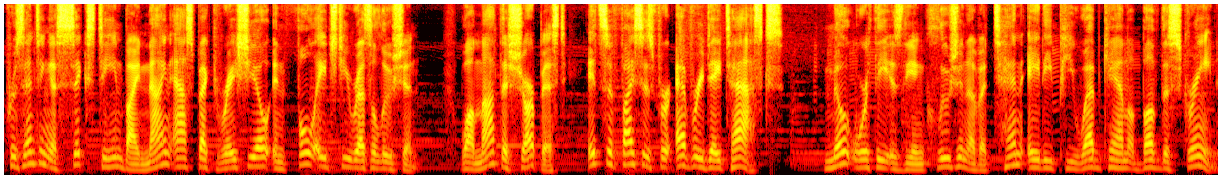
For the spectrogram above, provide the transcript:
presenting a 16 by 9 aspect ratio in full HD resolution. While not the sharpest, it suffices for everyday tasks. Noteworthy is the inclusion of a 1080p webcam above the screen,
